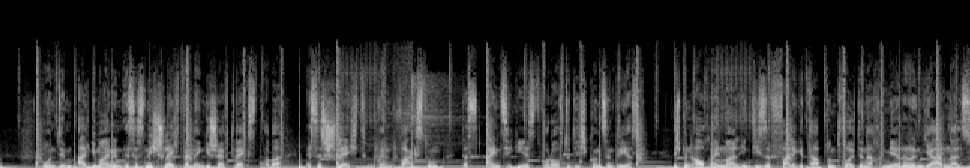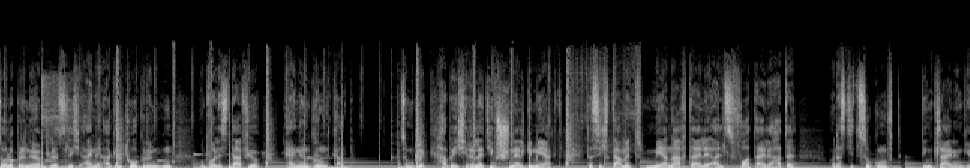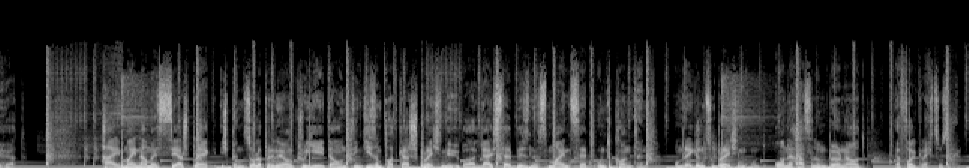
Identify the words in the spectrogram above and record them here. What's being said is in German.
Und im Allgemeinen ist es nicht schlecht, wenn dein Geschäft wächst, aber es ist schlecht, wenn Wachstum das Einzige ist, worauf du dich konzentrierst. Ich bin auch einmal in diese Falle getappt und wollte nach mehreren Jahren als Solopreneur plötzlich eine Agentur gründen, obwohl es dafür keinen Grund gab. Zum Glück habe ich relativ schnell gemerkt, dass ich damit mehr Nachteile als Vorteile hatte und dass die Zukunft den Kleinen gehört. Hi, mein Name ist Serge Black, ich bin Solopreneur und Creator und in diesem Podcast sprechen wir über Lifestyle, Business, Mindset und Content, um Regeln zu brechen und ohne Hustle und Burnout erfolgreich zu sein.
